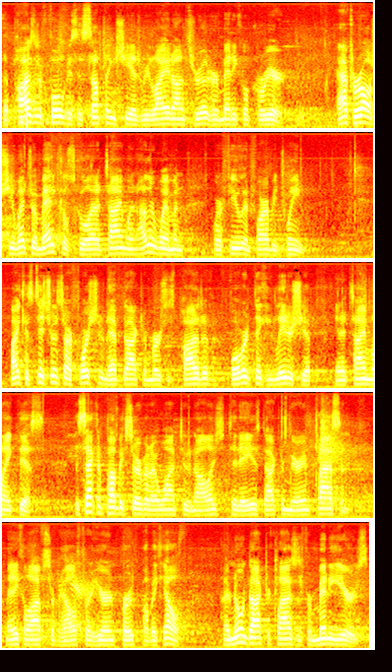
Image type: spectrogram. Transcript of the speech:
the positive focus is something she has relied on throughout her medical career. After all, she went to a medical school at a time when other women were few and far between. My constituents are fortunate to have Dr. Mercer's positive, forward-thinking leadership in a time like this. The second public servant I want to acknowledge today is Dr. Miriam Klassen, Medical Officer of Health for Huron Perth Public Health. I've known Dr. Klassen for many years.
